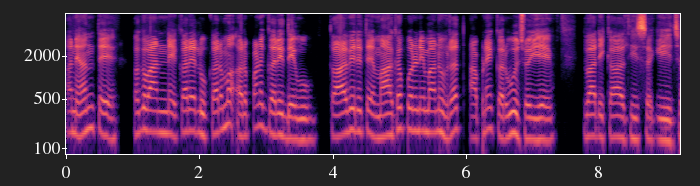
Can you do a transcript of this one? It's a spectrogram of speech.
અને અંતે ભગવાનને કરેલું કર્મ અર્પણ કરી દેવું. તો આવી રીતે માઘ પૂર્ણિમાનું વ્રત આપણે કરવું જોઈએ. દ્વારિકાધીશ કી જય.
